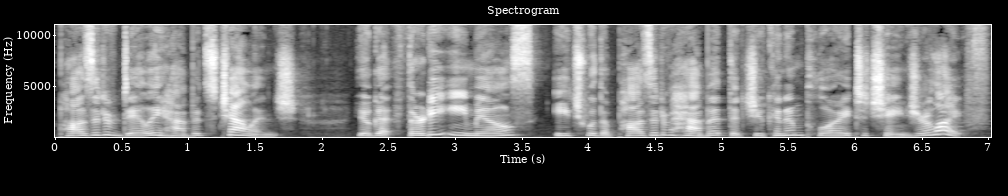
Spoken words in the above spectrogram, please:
positive daily habits challenge. You'll get 30 emails, each with a positive habit that you can employ to change your life.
